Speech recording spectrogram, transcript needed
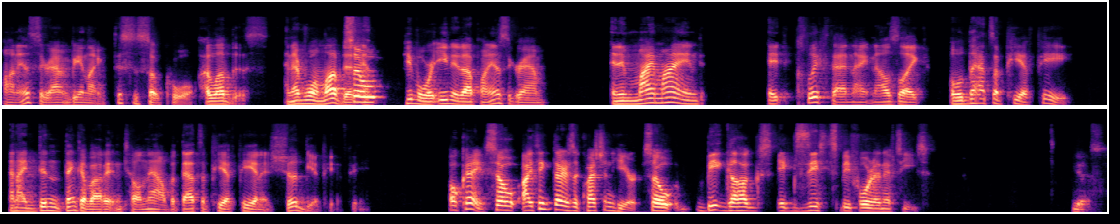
on Instagram and being like, this is so cool. I love this. And everyone loved it. So people were eating it up on Instagram. And in my mind, it clicked that night. And I was like, oh, that's a PFP. And I didn't think about it until now, but that's a PFP and it should be a PFP. okay, so I think there's a question here. So Big Hugs exists before NFTs. Yes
